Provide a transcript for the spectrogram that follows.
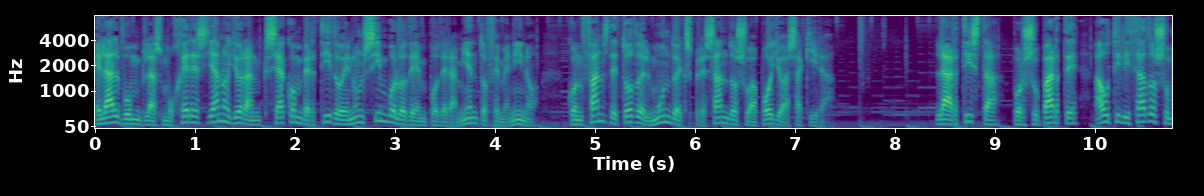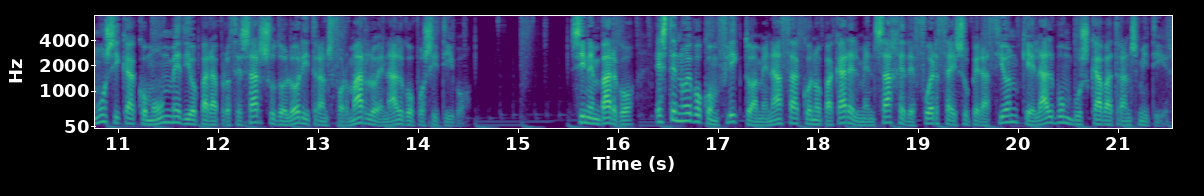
El álbum Las mujeres ya no lloran se ha convertido en un símbolo de empoderamiento femenino, con fans de todo el mundo expresando su apoyo a Shakira. La artista, por su parte, ha utilizado su música como un medio para procesar su dolor y transformarlo en algo positivo. Sin embargo, este nuevo conflicto amenaza con opacar el mensaje de fuerza y superación que el álbum buscaba transmitir.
